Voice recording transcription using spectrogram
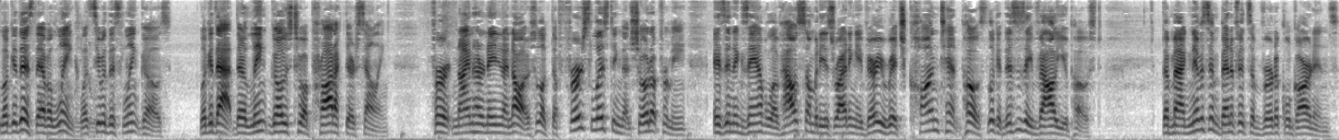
look at this. They have a link. Let's see where this link goes. Look at that. Their link goes to a product they're selling for $989. So look, the first listing that showed up for me is an example of how somebody is writing a very rich content post. Look at this is a value post. The magnificent benefits of vertical gardens.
